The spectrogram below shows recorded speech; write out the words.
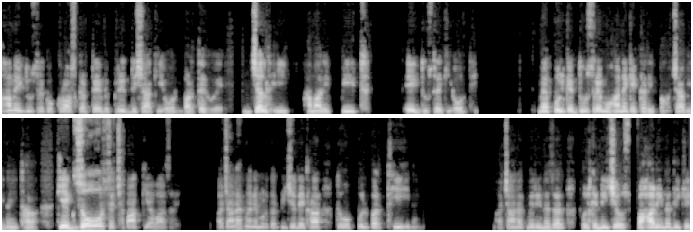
हम एक दूसरे को क्रॉस करते विपरीत दिशा की ओर बढ़ते हुए, जल्द ही हमारी पीठ एक दूसरे की ओर थी। मैं पुल के दूसरे मुहाने के करीब पहुँचा भी नहीं था कि एक ज़ोर से छपाक की आवाज़ आई। अचानक मैंने मुड़कर पीछे देखा तो वो पुल पर थी ही नहीं। अचानक मेरी नज़र पुल के नीचे उस पहाड़ी नदी के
